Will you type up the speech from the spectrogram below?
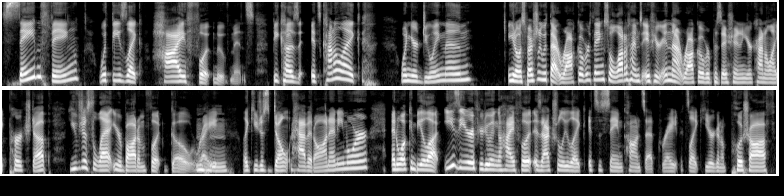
same thing with these like high foot movements because it's kind of like when you're doing them, you know, especially with that rock over thing. So, a lot of times, if you're in that rock over position and you're kind of like perched up, you've just let your bottom foot go, right? Mhm. like you just don't have it on anymore and what can be a lot easier if you're doing a high foot is actually like it's the same concept right it's like you're gonna push off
